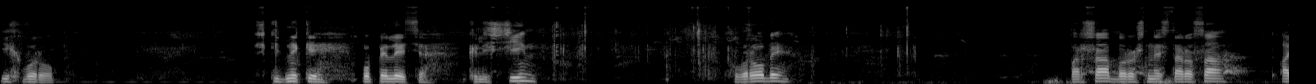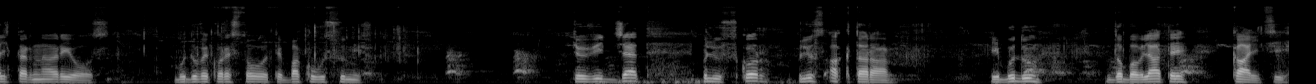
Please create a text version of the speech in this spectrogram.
і хвороб. Шкідники попелиця, кліщі, хвороби, парша, борошниста роса, альтернаріоз. Буду використовувати бакову суміш. Тювіджет плюс скор плюс актара. І буду додати кальцій.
